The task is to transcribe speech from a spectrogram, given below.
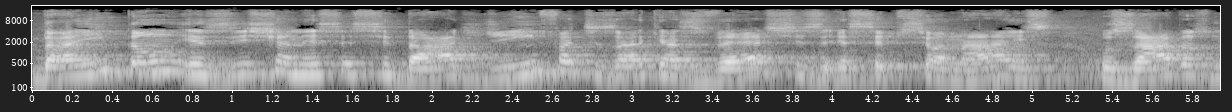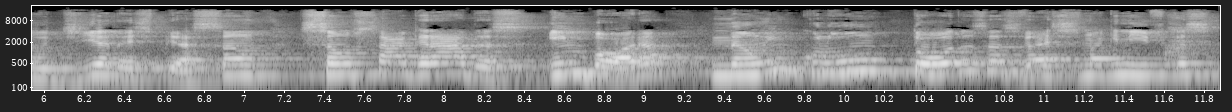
Daí então existe a necessidade de enfatizar que as vestes excepcionais usadas no dia da expiação são sagradas, embora não incluam todas as vestes magníficas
